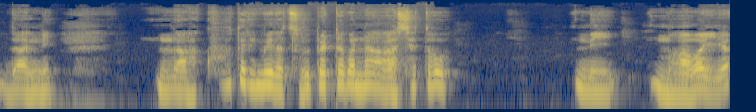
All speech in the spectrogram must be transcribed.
దాన్ని నా కూతురి మీద చూపెట్టవన్న ఆశతో నీ మావయ్య.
